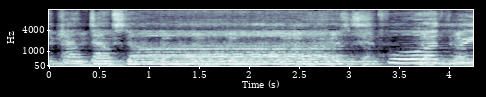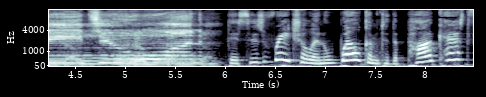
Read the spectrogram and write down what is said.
The countdown starts. Four, three, two, one. This is Rachel, and welcome to the podcast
